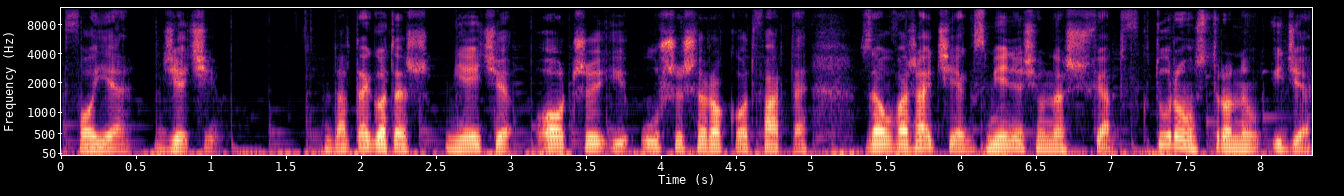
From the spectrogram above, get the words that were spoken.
twoje dzieci. Dlatego też miejcie oczy i uszy szeroko otwarte. Zauważajcie jak zmienia się nasz świat, w którą stronę idzie,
